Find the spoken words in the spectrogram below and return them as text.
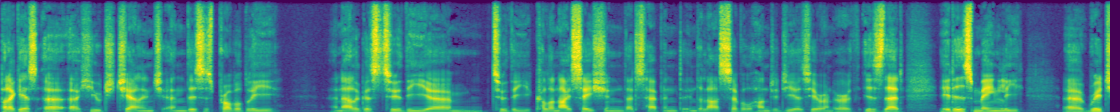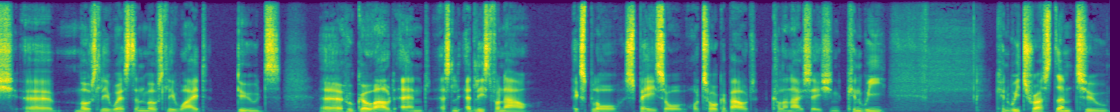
But I guess a, a huge challenge, and this is probably analogous to the um, to the colonization that's happened in the last several hundred years here on Earth, is that it is mainly uh, rich, uh, mostly Western, mostly white dudes uh, who go out and, at least for now, explore space or, or talk about colonization. Can we can we trust them to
